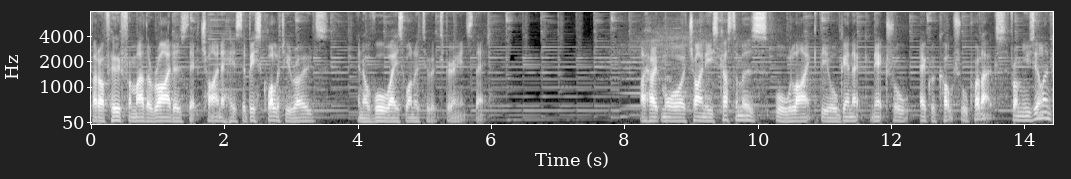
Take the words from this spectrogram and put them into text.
But I've heard from other riders that China has the best quality roads, and I've always wanted to experience that. I hope more Chinese customers will like the organic, natural agricultural products from New Zealand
